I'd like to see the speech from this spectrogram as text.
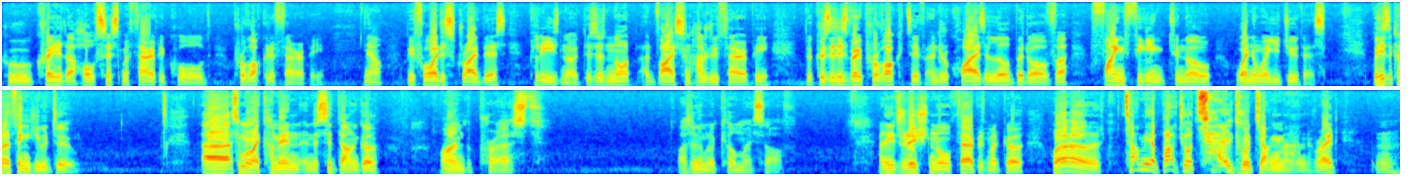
who created a whole system of therapy called provocative therapy. Now, before I describe this, please note this is not advice on how to do therapy because it is very provocative and it requires a little bit of uh, fine feeling to know when and where you do this. But here's the kind of thing he would do. Uh, someone might come in and sit down and go, I'm depressed. I think I'm going to kill myself. And the traditional therapist might go, Well, tell me about your childhood, young man, right? Mm,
